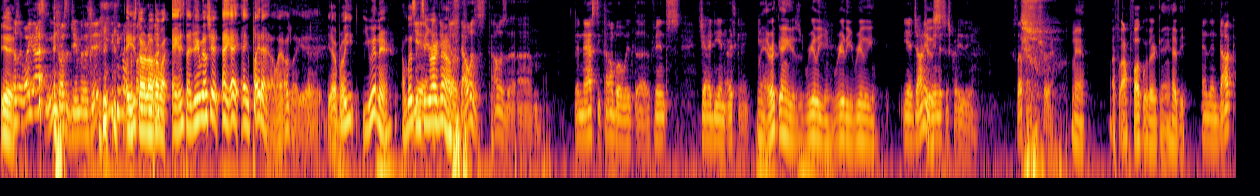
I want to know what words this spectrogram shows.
Yeah. I was like, "Why are you asking? You know it's a Dreamville shit." You know Hey, you started off talking about, hey, this that Dreamville shit. Hey, hey, hey, play that. I was like, I was like, yeah, yeah, bro, you, you in there? I'm listening to you right think, now. uh, that was that was a um, a nasty combo with uh, Vince, JID, and Earth Gang. Man, Earth Gang is really, really, really, Yeah, Johnny Just- Venus is crazy. Slept on for sure. man. I, f- I fuck with Earth Gang heavy. And then Doc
